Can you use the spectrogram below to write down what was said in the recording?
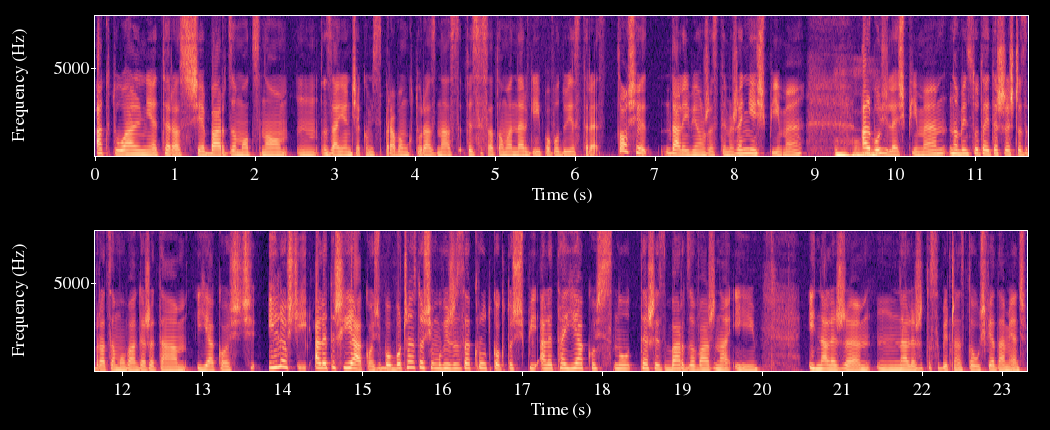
aktualnie teraz się bardzo mocno mm, zająć jakąś sprawą, która z nas wysysa tą energię i powoduje stres. To się dalej wiąże z tym, że nie śpimy mhm. albo źle śpimy. No więc tutaj też jeszcze zwracam uwagę, że ta jakość, ilość, ale też jakość, bo, bo często się mówi, że za krótko ktoś śpi, ale ta jakość snu też jest bardzo ważna i i należy, mm, należy to sobie często uświadamiać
